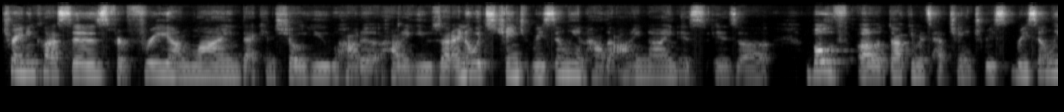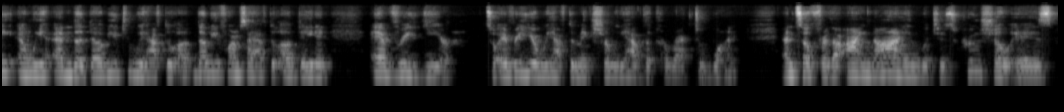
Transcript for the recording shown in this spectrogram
training classes for free online that can show you how to how to use that. I know it's changed recently and how the I-9 is is uh both uh, documents have changed re- recently and we and the W2 we have to uh, W forms I have to update it every year. So every year we have to make sure we have the correct one. And so for the I-9, which is crucial, is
